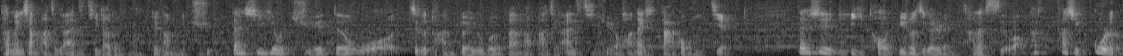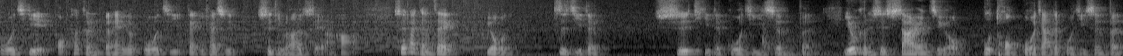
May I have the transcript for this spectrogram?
他们想把这个案子踢到对方对方那边去，但是又觉得我这个团队如果有办法把这个案子解决的话，那也是大功一件。但是里头，比如说这个人他的死亡，他他是过了国界哦，他可能本来有个国籍，但一开始尸体不知道是谁了哈，所以他可能在有自己的。尸体的国籍身份，有可能是杀人者有不同国家的国籍身份，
